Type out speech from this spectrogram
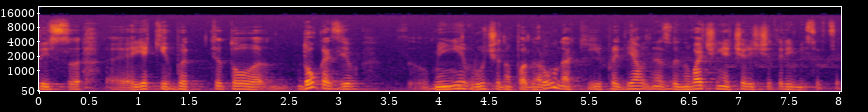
без е, яких би то доказів мені вручено подарунок і пред'явлене звинувачення через 4 місяці.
